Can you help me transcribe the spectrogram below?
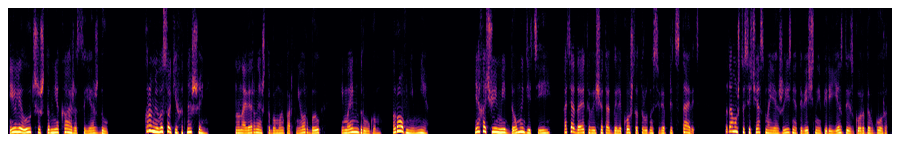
Или лучше, что мне кажется, я жду. Кроме высоких отношений. Но, наверное, чтобы мой партнер был и моим другом, ровней мне. Я хочу иметь дом и детей, хотя до этого еще так далеко, что трудно себе представить, потому что сейчас моя жизнь — это вечные переезды из города в город.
